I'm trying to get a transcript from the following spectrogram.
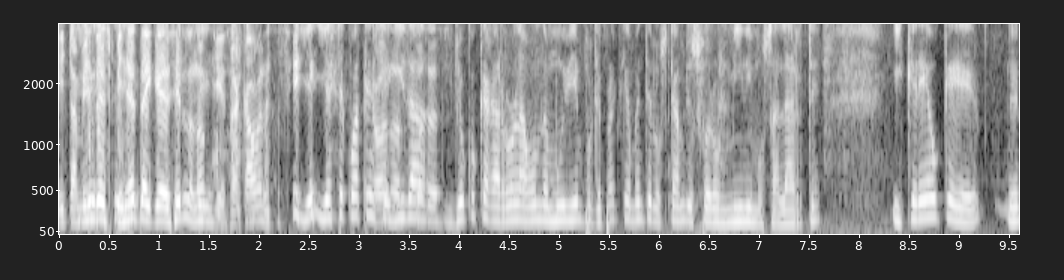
Y también de este Spinetta, hay que decirlo, ¿no? Que se acaban así. Y, este cuate enseguida, yo creo que agarró la onda muy bien porque prácticamente los cambios fueron mínimos al arte. Y creo que, eh,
